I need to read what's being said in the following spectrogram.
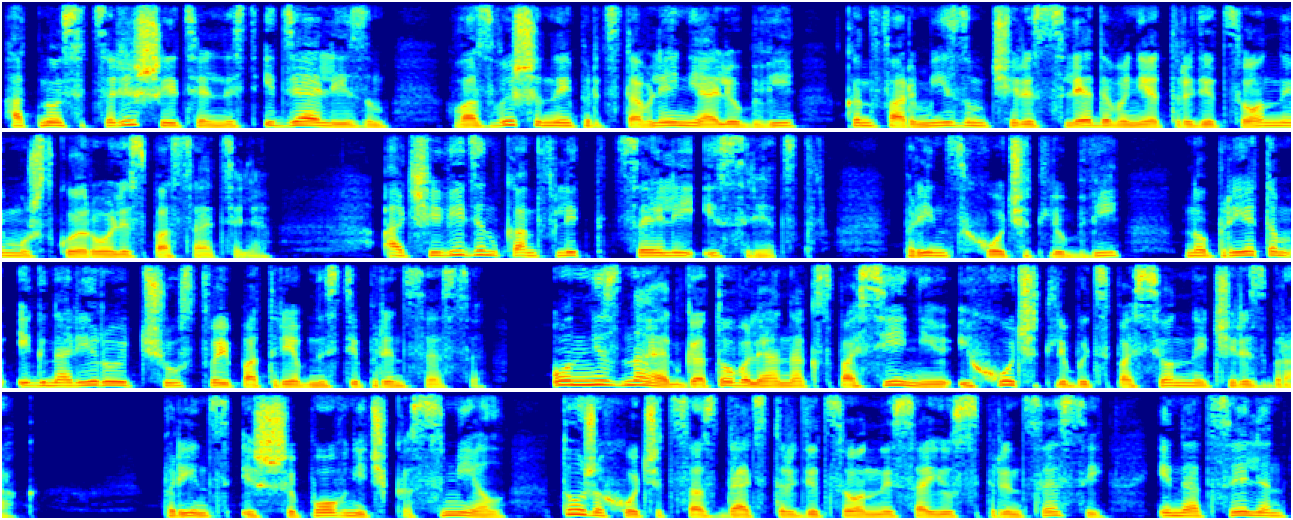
относятся решительность, идеализм, возвышенные представления о любви, конформизм через следование традиционной мужской роли спасателя. Очевиден конфликт целей и средств. Принц хочет любви, но при этом игнорирует чувства и потребности принцессы. Он не знает, готова ли она к спасению и хочет ли быть спасенной через брак. Принц из Шиповничка смел, тоже хочет создать традиционный союз с принцессой и нацелен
